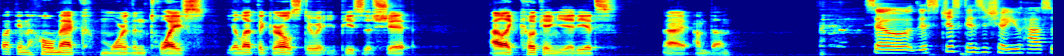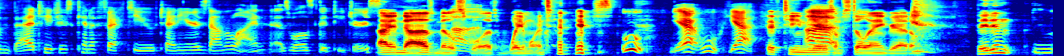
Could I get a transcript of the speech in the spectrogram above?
fucking home ec more than twice? You let the girls do it, you piece of shit. I like cooking, you idiots. Alright, I'm done. So this just goes to show you how some bad teachers can affect you ten years down the line, as well as good teachers. I mean, no, that was middle Uh, school. That's way more than 10 years. Ooh, yeah, ooh, yeah. 15 years, Uh, I'm still angry at them. They didn't. Mm.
